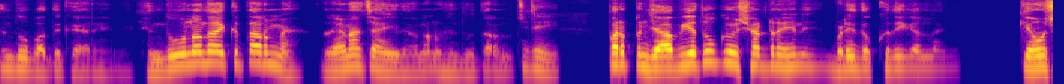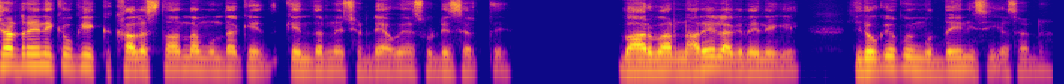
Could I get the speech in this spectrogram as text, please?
ਹਿੰਦੂ ਵੱਧ ਕਹਿ ਰਹੇ ਨੇ। ਹਿੰਦੂ ਉਹਨਾਂ ਦਾ ਇੱਕ ਧਰਮ ਹੈ ਰਹਿਣਾ ਚਾਹੀਦਾ ਉਹਨਾਂ ਨੂੰ ਹਿੰਦੂ ਧਰਮ 'ਚ। ਜੀ। ਪਰ ਪੰਜਾਬੀਅਤ ਉਹ ਕਿਉਂ ਛੱਡ ਰਹੇ ਨੇ? ਬੜੀ ਦੁੱਖ ਦੀ ਗੱਲ ਹੈ ਕਿਉਂ ਛੱਡ ਰਹੇ ਨੇ? ਕਿਉਂਕਿ ਇੱਕ ਖਾਲਿਸਤਾਨ ਦਾ ਮੁੰਡਾ ਕੇਂਦਰ ਨੇ ਛੱਡਿਆ ਹੋਇਆ ਤੁਹਾਡੇ ਸਿਰ ਤੇ। ਬਾਰ-ਬਾਰ ਨਾਰੇ ਲੱਗਦੇ ਨੇਗੇ। ਜਦੋਂ ਕਿ ਕੋਈ ਮੁੱਦਾ ਹੀ ਨਹੀਂ ਸੀਗਾ ਸਾਡਾ।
